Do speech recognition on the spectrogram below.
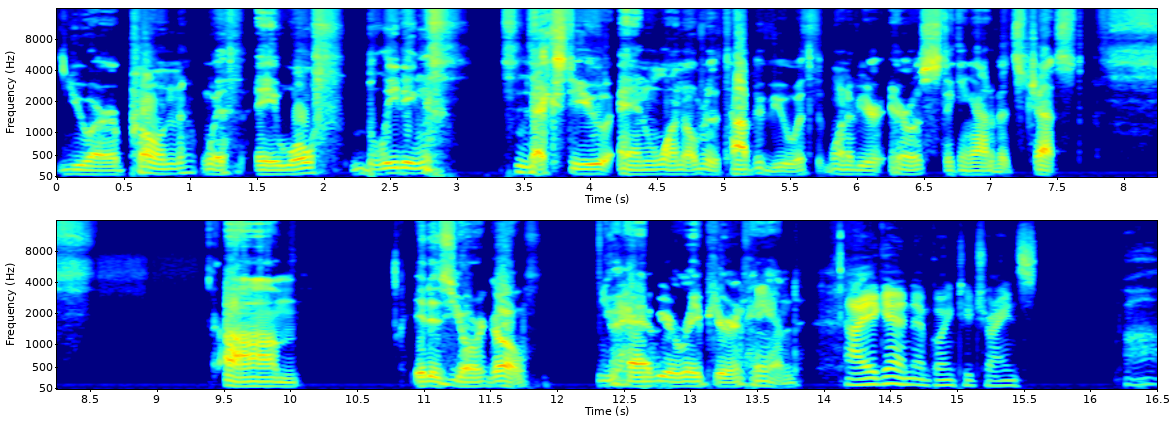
you are prone with a wolf bleeding next to you, and one over the top of you with one of your arrows sticking out of its chest. Um, it is your go. You have your rapier in hand. I again am going to try and. Uh,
